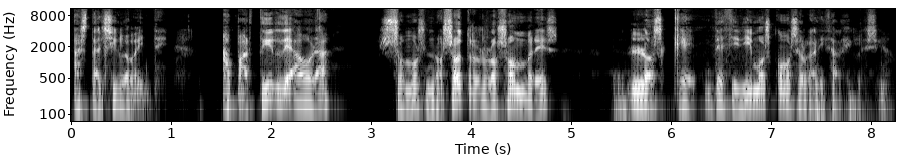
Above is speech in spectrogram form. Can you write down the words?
hasta el siglo XX. A partir de ahora somos nosotros los hombres los que decidimos cómo se organiza la iglesia.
